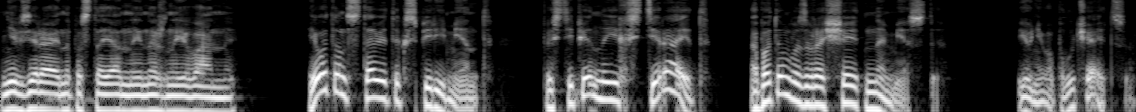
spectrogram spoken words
невзирая на постоянные ножные ванны. И вот он ставит эксперимент. Постепенно их стирает, а потом возвращает на место. И у него получается.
